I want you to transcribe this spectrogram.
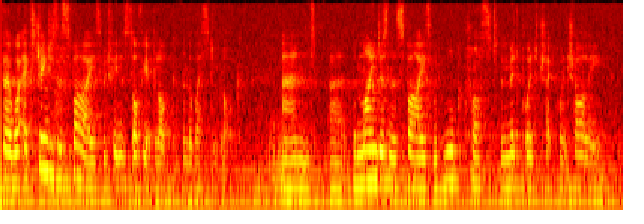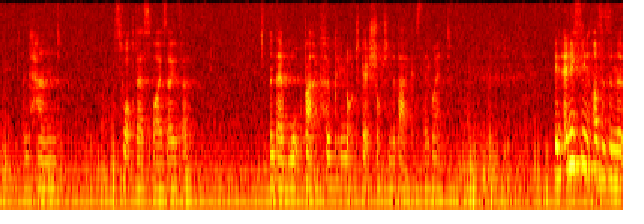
there were exchanges of spies between the Soviet bloc and the Western bloc. And uh, the minders and the spies would walk across to the midpoint of Checkpoint Charlie and hand swap their spies over, and then walk back, hoping not to get shot in the back as they went. In anything other than a,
